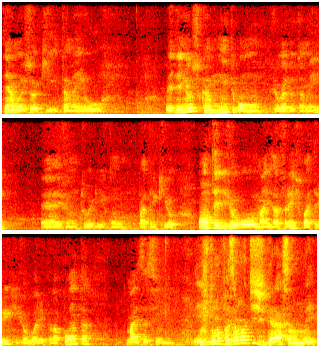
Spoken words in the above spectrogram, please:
temos aqui também o, Edenilson, que é muito bom jogador também, é, junto ali com o Patrick. Ontem ele jogou mais à frente, o Patrick, jogou ali pela ponta, mas assim. Ele... Costuma fazer uma desgraça no meio.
